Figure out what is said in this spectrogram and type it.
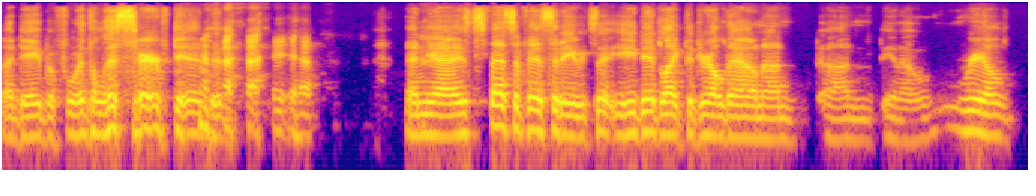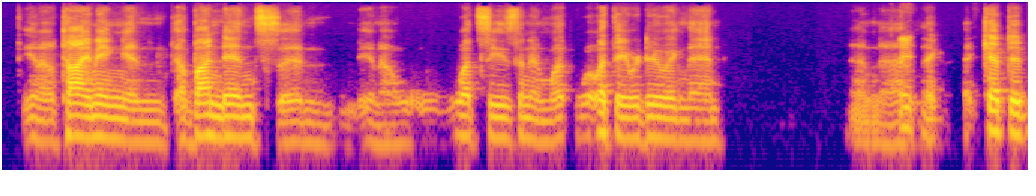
a day before the listserv did. And, yeah. and yeah, his specificity, he did like to drill down on, on, you know, real, you know, timing and abundance and, you know, what season and what, what they were doing then. And uh, It- that, that kept it,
